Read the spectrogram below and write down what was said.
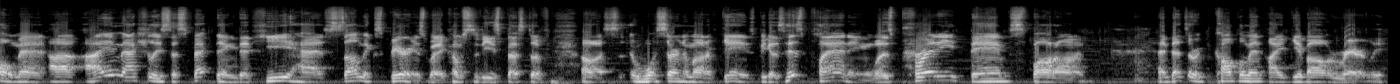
Oh man, uh, I am actually suspecting that he has some experience when it comes to these best of uh, a certain amount of games because his planning was pretty damn spot on, and that's a compliment I give out rarely.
